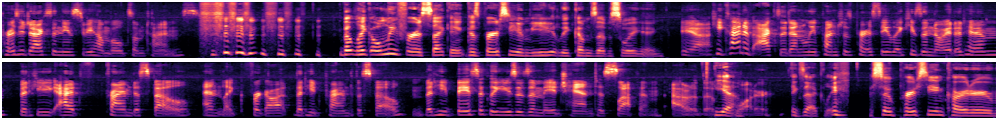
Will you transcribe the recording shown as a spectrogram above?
Percy Jackson needs to be humbled sometimes. but like only for a second because Percy immediately comes up swinging. Yeah. He kind of accidentally punches Percy like he's annoyed at him, but he had primed a spell and like forgot that he'd primed the spell. But he basically uses a mage hand to slap him out of the Yeah. water. Exactly. So Percy and Carter,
